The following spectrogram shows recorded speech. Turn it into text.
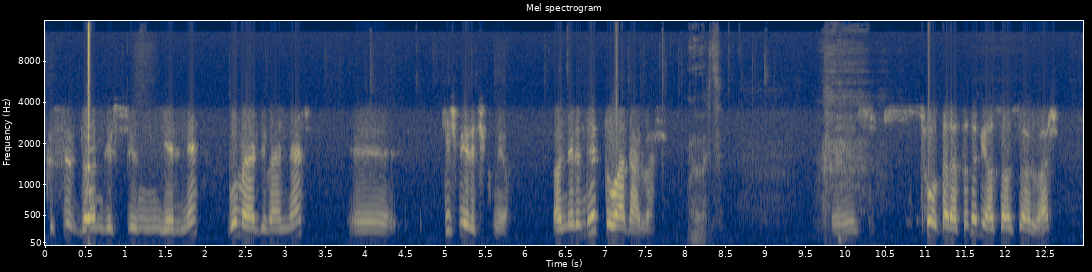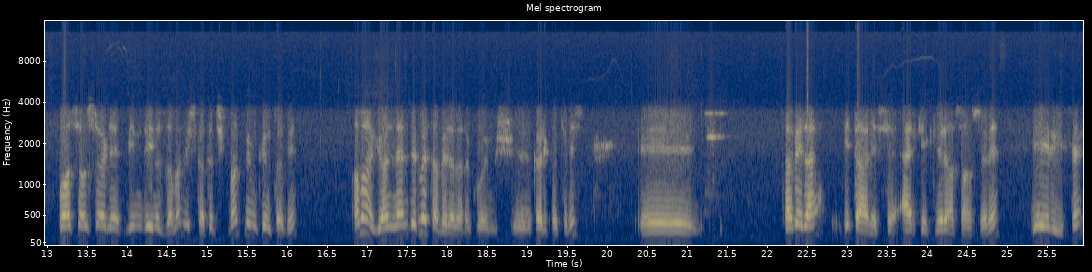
kısır döngüsünün yerine bu merdivenler e, hiçbir yere çıkmıyor. Önlerinde hep duvarlar var. Evet. E, Sol tarafta da bir asansör var. Bu asansörle bindiğiniz zaman üst kata çıkmak mümkün tabii. Ama yönlendirme tabelaları koymuş e, karikatürist. E, tabela bir tanesi erkekleri asansöre, diğeri ise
